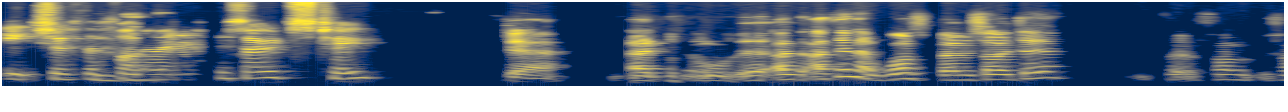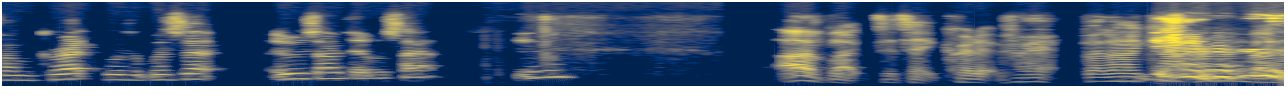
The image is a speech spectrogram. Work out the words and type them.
each of the Mhm. following episodes too. Yeah, I, I, I think that was Bo's idea. If I'm, if I'm correct, was was that whose idea was that? Yeah. I'd like to take credit for it, but I can't remember.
